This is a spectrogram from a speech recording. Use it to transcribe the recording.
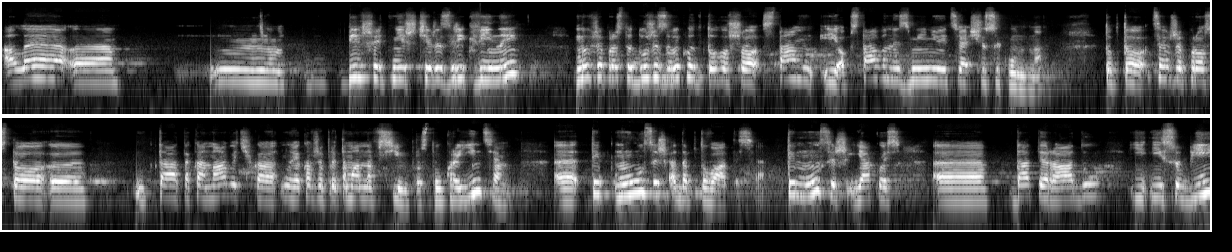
Але е, більше ніж через рік війни. Ми вже просто дуже звикли до того, що стан і обставини змінюються щосекундно. Тобто, це вже просто е, та така навичка, ну яка вже притаманна всім, просто українцям. Е, ти мусиш адаптуватися, ти мусиш якось е, дати раду і, і собі,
